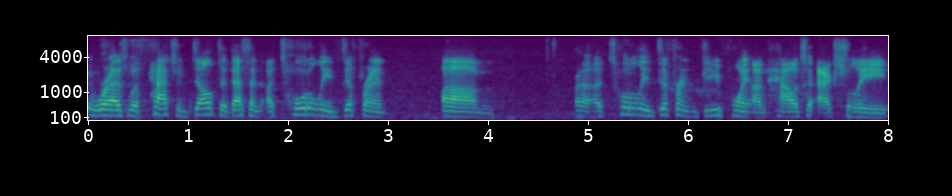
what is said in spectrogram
whereas with patch and delta, that's an, a totally different, um, a totally different viewpoint on how to actually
